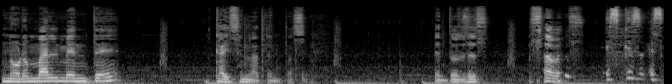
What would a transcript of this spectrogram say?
normalmente caes en la tentación. Entonces, ¿sabes? Es que es, es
